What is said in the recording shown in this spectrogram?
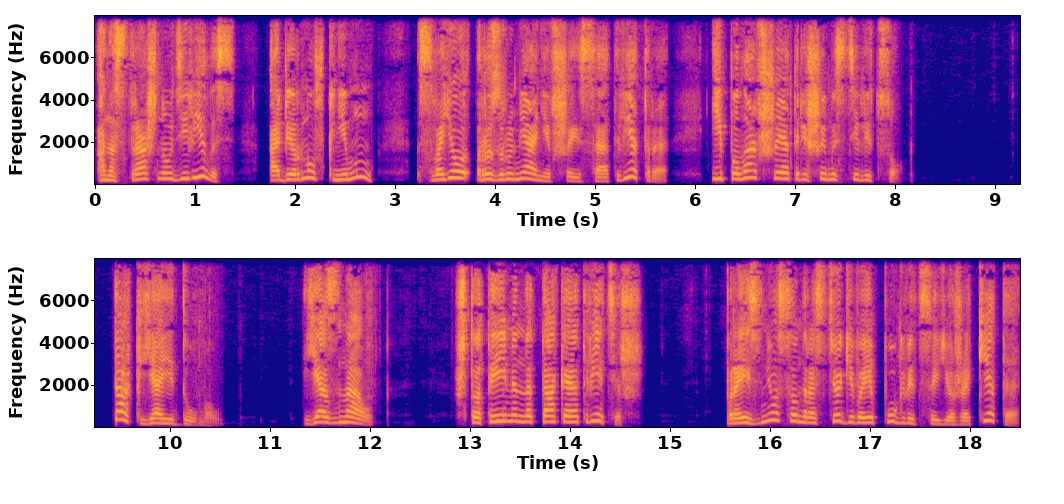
Она страшно удивилась, обернув к нему свое разрумянившееся от ветра и пылавшее от решимости лицо. Так я и думал. Я знал, что ты именно так и ответишь, произнес он, расстегивая пуговицы ее жакета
